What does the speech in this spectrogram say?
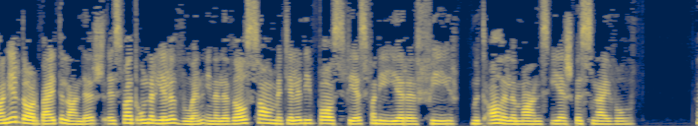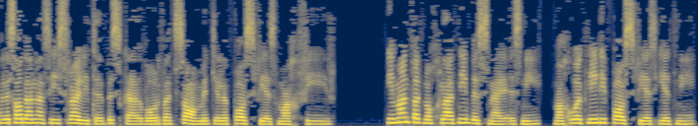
Wanneer daar buitenlanders is wat onder jullie woon en hulle wil saam met jullie die paasfeest van die Heere vier, moet al hulle mans eers besnij word. Hulle sal dan as Israëlieten beskou word wat saam met julle pasfeest mag vier. Iemand wat nog glad niet besnij is nie, mag ook niet die pasfeest eet nie.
